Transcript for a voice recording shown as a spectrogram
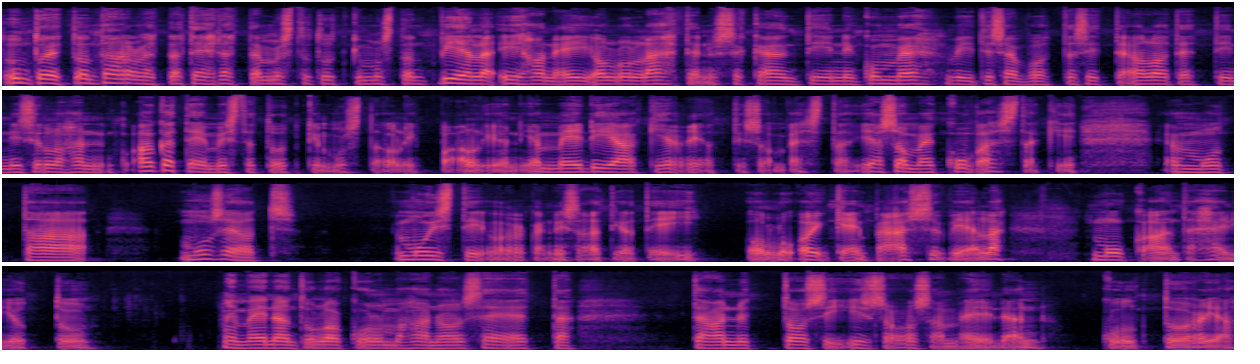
tuntui, että on tarvetta tehdä tämmöistä tutkimusta, mutta vielä ihan ei ollut lähtenyt se käyntiin. Niin kun me viitisen vuotta sitten aloitettiin, niin silloinhan akateemista tutkimusta oli paljon ja media kirjoitti somesta ja somekuvastakin, mutta museot ja muistiorganisaatiot ei ollut oikein päässyt vielä mukaan tähän juttuun. Ja meidän tulokulmahan on se, että tämä on nyt tosi iso osa meidän kulttuuria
